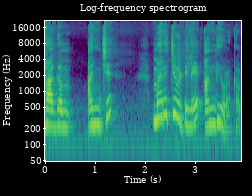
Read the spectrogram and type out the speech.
ഭാഗം അഞ്ച്. മരച്ചുവട്ടിലെ അന്തിയുറക്കം.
